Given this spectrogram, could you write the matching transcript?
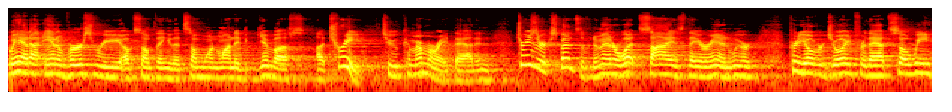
We had an anniversary of something that someone wanted to give us a tree to commemorate that. And trees are expensive no matter what size they are in. We were pretty overjoyed for that. So we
